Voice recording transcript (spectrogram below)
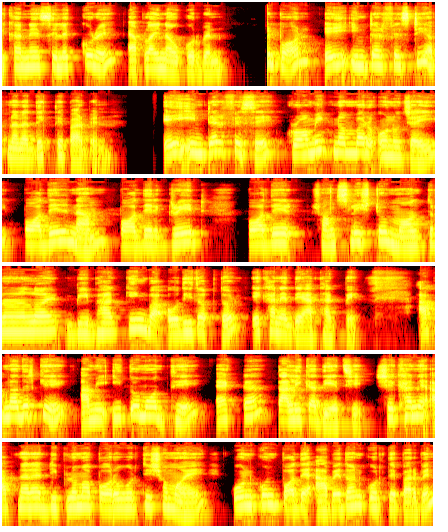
এখানে সিলেক্ট করে অ্যাপ্লাই নাও করবেন। এরপর এই ইন্টারফেসটি আপনারা দেখতে পারবেন। এই ইন্টারফেসে ক্রমিক নম্বর অনুযায়ী পদের নাম, পদের গ্রেড পদের সংশ্লিষ্ট মন্ত্রণালয়, বিভাগ কিংবা অধিদপ্তর এখানে দেয়া থাকবে। আপনাদেরকে আমি ইতোমধ্যে একটা তালিকা দিয়েছি। সেখানে আপনারা ডিপ্লোমা পরবর্তী সময়ে কোন কোন পদে আবেদন করতে পারবেন,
